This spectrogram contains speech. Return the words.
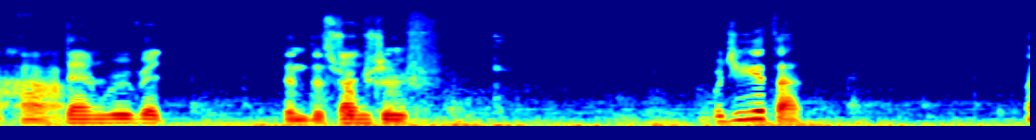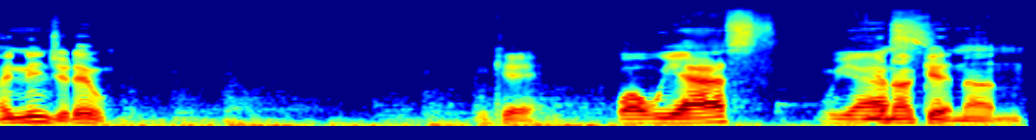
Aha. Then Rubik, then then disruption? Goof. Where'd you get that? I ninja out. Okay. Well, we asked we asked. You're not getting nothing.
